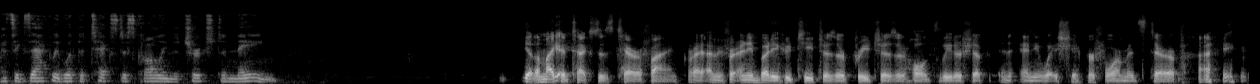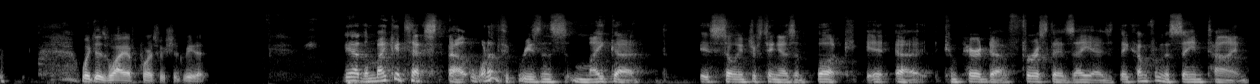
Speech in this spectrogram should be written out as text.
that's exactly what the text is calling the church to name. Yeah, the Micah text is terrifying, right? I mean, for anybody who teaches or preaches or holds leadership in any way, shape, or form, it's terrifying. Which is why, of course, we should read it. Yeah, the Micah text. Uh, one of the reasons Micah is so interesting as a book, it, uh, compared to First Isaiah, is they come from the same time,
